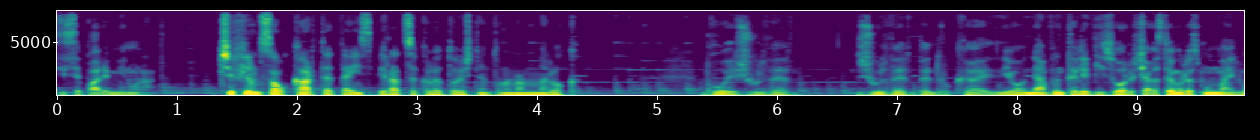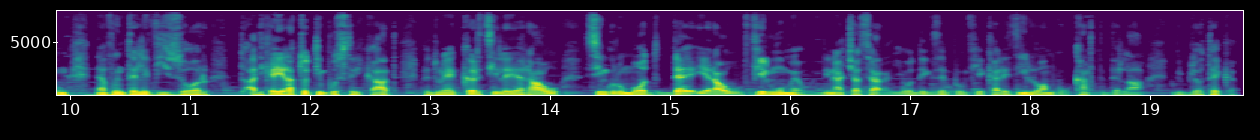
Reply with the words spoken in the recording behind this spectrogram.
ți se pare minunat. Ce film sau carte te-a inspirat să călătorești într-un anume loc? Băi, Jules Verne. Jules Verne, pentru că eu neavând televizor, și ăsta e un răspuns mai lung, neavând televizor, adică era tot timpul stricat, pentru mine cărțile erau singurul mod, de, erau filmul meu din acea seară. Eu, de exemplu, în fiecare zi luam o carte de la bibliotecă.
